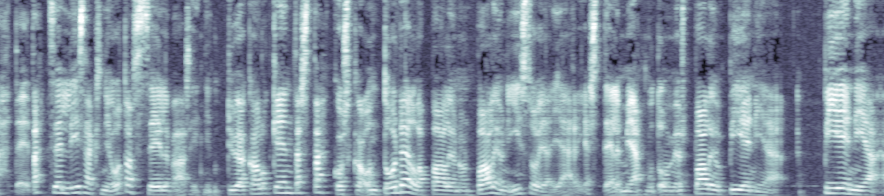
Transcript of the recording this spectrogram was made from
lähteitä. Sen lisäksi niin ota selvää siitä niin työkalukentästä, koska on todella paljon, on paljon isoja järjestelmiä, mutta on myös paljon pieniä, pieniä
